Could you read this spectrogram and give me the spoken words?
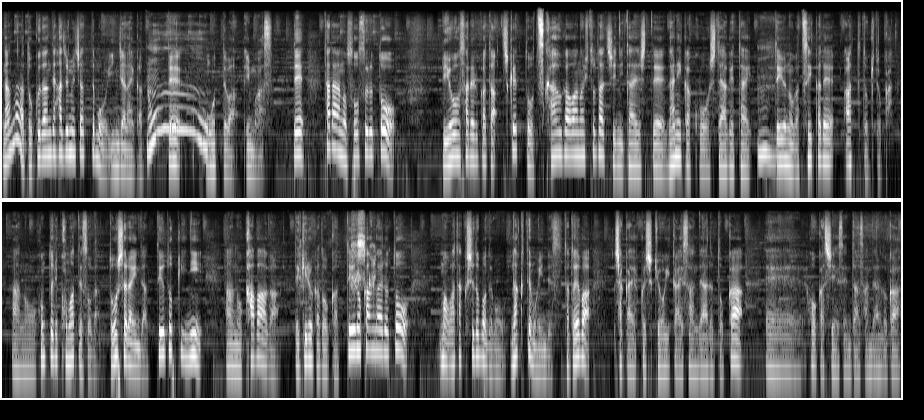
なんなら独断で始めちゃってもいいんじゃないかって思ってはいます。でただあのそうすると利用される方チケットを使う側の人たちに対して何かこうしてあげたいうんっていうのが追加であった時とかあの本当に困ってそうだどうしたらいいんだっていう時にあのカバーができるかどうかっていうのを考えるとまあ、私どもでもなくてもいいんです。例えば社会福祉協議会さんであるとか、えー、包括支援センターさんであるとか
